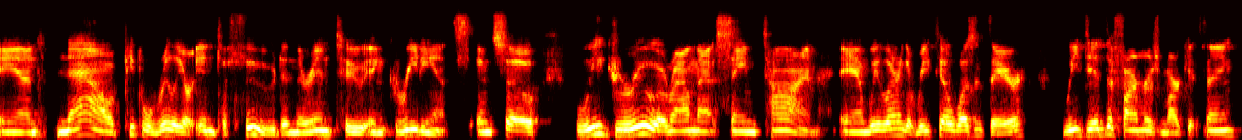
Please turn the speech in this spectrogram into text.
And now people really are into food and they're into ingredients. And so we grew around that same time and we learned that retail wasn't there. We did the farmers market thing,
